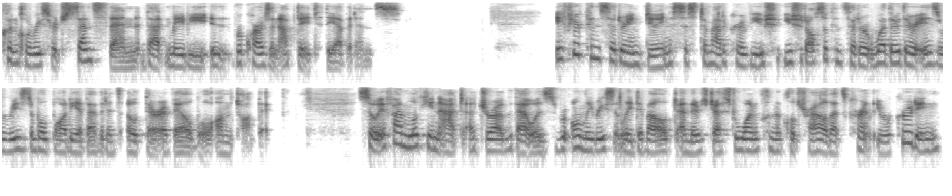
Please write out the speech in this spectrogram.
clinical research since then that maybe requires an update to the evidence. If you're considering doing a systematic review, you should also consider whether there is a reasonable body of evidence out there available on the topic. So if I'm looking at a drug that was only recently developed and there's just one clinical trial that's currently recruiting,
